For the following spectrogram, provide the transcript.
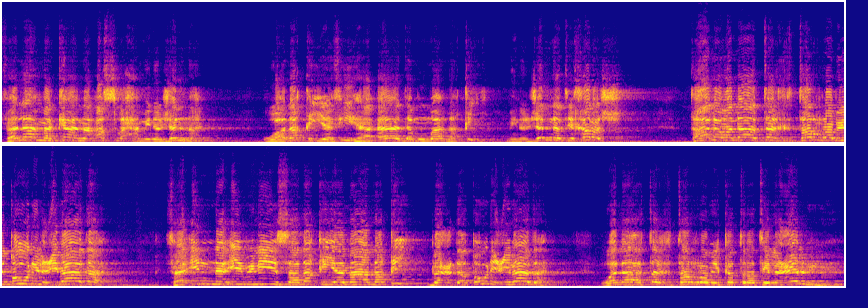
فلا مكان أصلح من الجنة. ولقي فيها آدم ما لقي. من الجنة خرج. قال ولا تغتر بطول العبادة فإن إبليس لقي ما لقي بعد طول عبادة. ولا تغتر بكثرة العلم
